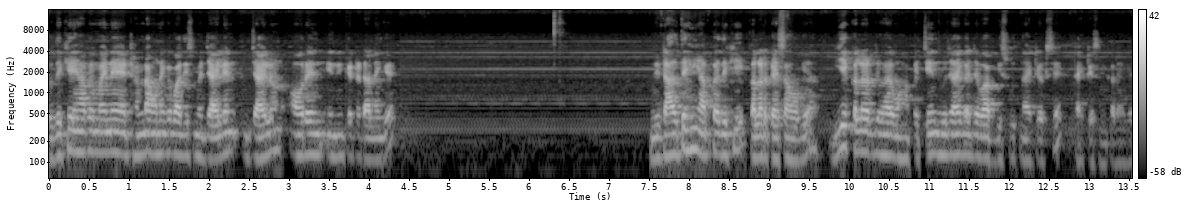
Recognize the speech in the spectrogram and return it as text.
तो देखिए, यहाँ पे मैंने ठंडा होने के बाद इसमें जाइलन जाइलन ऑरेंज इंडिकेटर डालेंगे। डालते ही आपका देखिए, कलर कैसा हो गया। ये कलर जो है, वहाँ पे चेंज हो जाएगा जब आप बिस्मुथ नाइट्रेट से टाइटेशन करेंगे।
